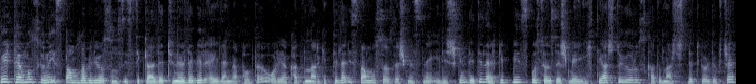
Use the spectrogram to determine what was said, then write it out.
1 Temmuz günü İstanbul'da biliyorsunuz İstiklal'de tünelde bir eylem yapıldı. Oraya kadınlar gittiler. İstanbul Sözleşmesi'ne ilişkin dediler ki biz bu sözleşmeye ihtiyaç duyuyoruz. Kadınlar şiddet gördükçe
